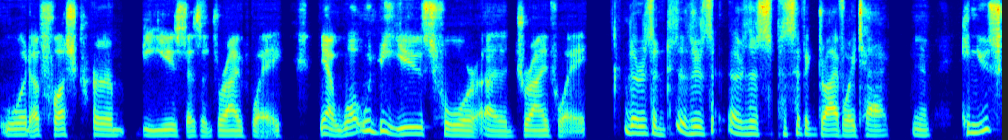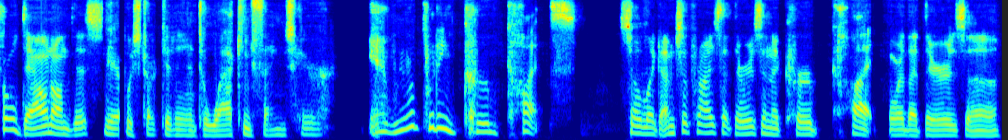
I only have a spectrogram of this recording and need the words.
would a flush curb be used as a driveway yeah what would be used for a driveway There's a there's there's a specific driveway tag. Can you scroll down on this? Yeah, we start getting into wacky things here. Yeah, we were putting curb cuts. So like I'm surprised that there isn't a curb cut or that there is a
